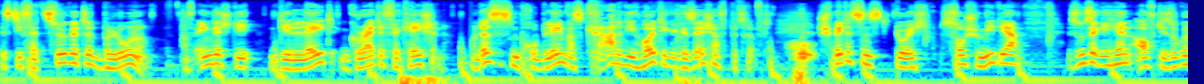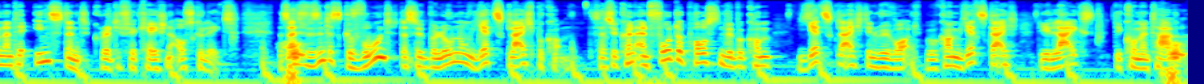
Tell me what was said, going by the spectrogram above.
ist die verzögerte Belohnung auf Englisch die Delayed Gratification. Und das ist ein Problem, was gerade die heutige Gesellschaft betrifft. Spätestens durch Social Media ist unser Gehirn auf die sogenannte Instant Gratification ausgelegt. Das heißt, wir sind es gewohnt, dass wir Belohnung jetzt gleich bekommen. Das heißt, wir können ein Foto posten, wir bekommen jetzt gleich den Reward. Wir bekommen jetzt gleich die Likes, die Kommentare.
